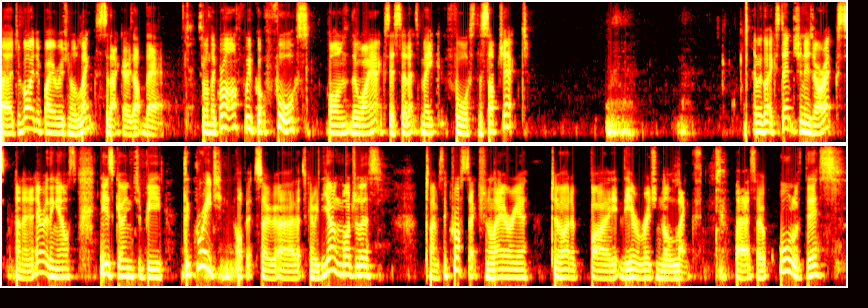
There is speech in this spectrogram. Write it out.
uh, divided by original length, so that goes up there. So on the graph, we've got force on the y-axis, so let's make force the subject. And we've got extension is our x, and then everything else is going to be the gradient of it. So uh, that's going to be the Young modulus times the cross-sectional area divided by the original length. Uh, so all of this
